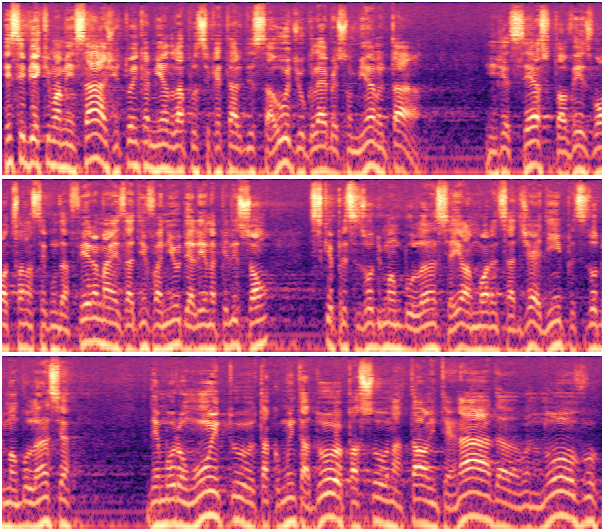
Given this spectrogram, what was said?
Recebi aqui uma mensagem, estou encaminhando lá para o secretário de saúde, o Gleberson Miano, está em recesso, talvez volte só na segunda-feira, mas a Divanilde Helena Pelisson disse que precisou de uma ambulância aí, ela mora em Cidade de Jardim, precisou de uma ambulância, demorou muito, está com muita dor, passou o Natal internada, o Ano Novo,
